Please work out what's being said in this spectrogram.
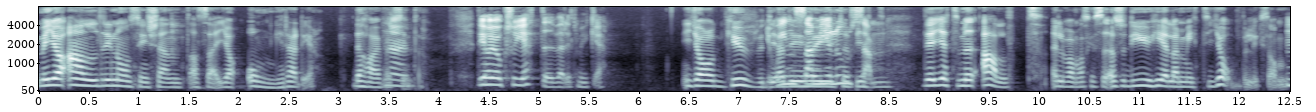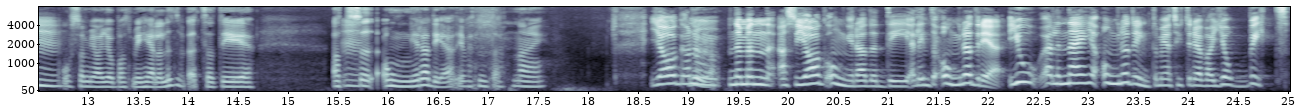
men jag har aldrig någonsin känt att så här, jag ångrar det. Det har jag faktiskt Nej. inte. Det har ju också gett dig väldigt mycket. Ja gud. Ja, det har ju typ gett, det har gett mig allt. Eller vad man ska säga. Alltså det är ju hela mitt jobb liksom. Mm. Och som jag har jobbat med hela livet. Så att det är, att Mm. säga, ångra det, jag vet inte. Nej. Jag har nog, nej men alltså jag ångrade det, eller inte ångrade det, jo eller nej jag ångrade det inte men jag tyckte det var jobbigt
